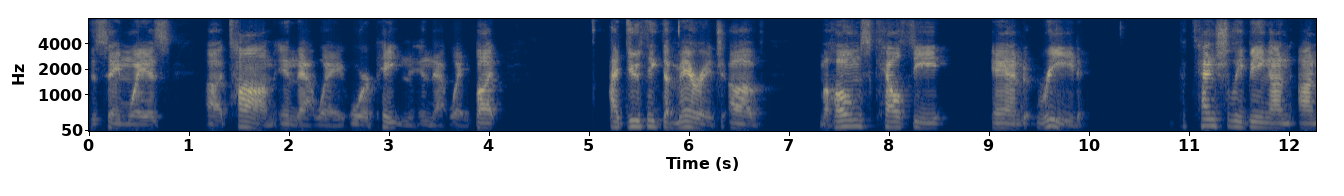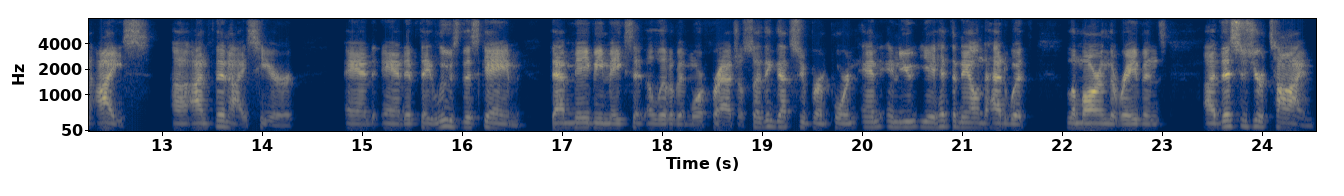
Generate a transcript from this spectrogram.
the same way as uh, Tom in that way or Peyton in that way. But I do think the marriage of Mahomes, Kelce, and Reid potentially being on on ice, uh, on thin ice here, and and if they lose this game, that maybe makes it a little bit more fragile. So I think that's super important. And and you you hit the nail on the head with Lamar and the Ravens. Uh, this is your time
